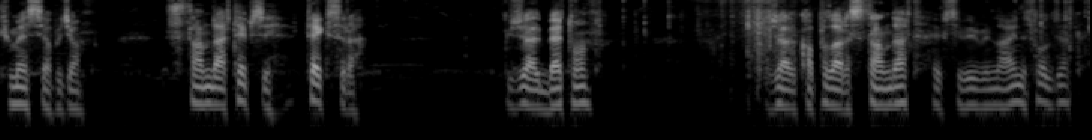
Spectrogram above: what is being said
kümes yapacağım. Standart hepsi tek sıra. Güzel beton. Güzel kapıları standart. Hepsi birbirinin aynısı olacak.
